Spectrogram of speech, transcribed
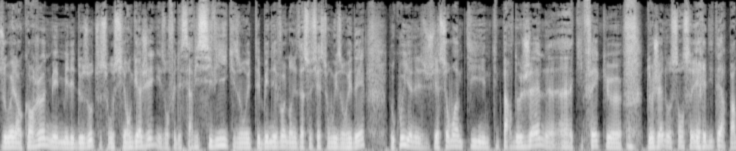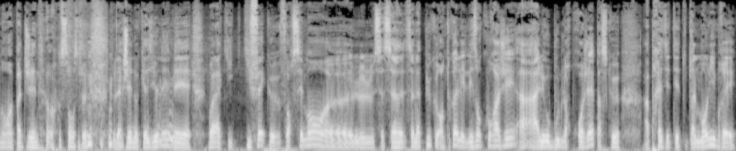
Zoé est encore jeune, mais mais les deux autres se sont aussi engagés. Ils ont fait des services civiques, ils ont été bénévoles dans des associations où ils ont aidé. Donc oui, il y a, il y a sûrement un petit, une petite part de gêne qui fait que de gêne au sens héréditaire, pardon, hein, pas de gêne au sens de, la gêne occasionnée, mais voilà, qui, qui fait que forcément, euh, le, ça n'a pu que, en tout cas, les, les encourager à, aller au bout de leur projet parce que après, ils étaient totalement libres et,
